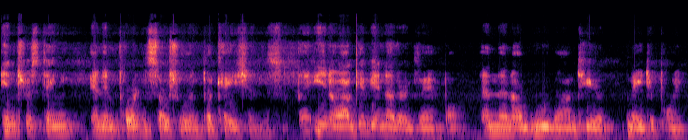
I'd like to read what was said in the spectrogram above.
interesting and important social implications. You know, I'll give you another example, and then I'll move on to your major point.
